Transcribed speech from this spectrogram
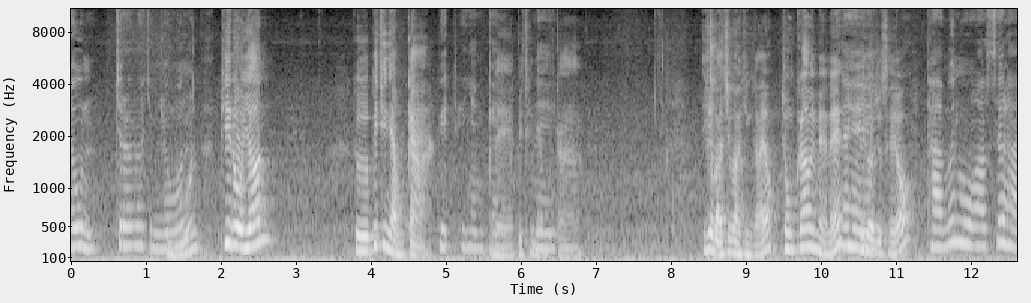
នួនជ្រើសរើសចំនួន 줌누온 피로연 그 삐티냠가 ពិធីញ៉ាំការ 네 삐티냠가 이게 마지막인가요? 좀 크라우면에 네. 읽어주세요 ថាមិនមួអសិលហា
